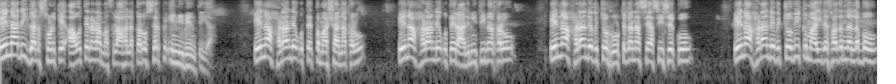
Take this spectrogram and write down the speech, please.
ਇਹਨਾਂ ਦੀ ਗੱਲ ਸੁਣ ਕੇ ਆਓ ਤੇ ਇਹਨਾਂ ਦਾ ਮਸਲਾ ਹੱਲ ਕਰੋ, ਸਿਰਫ ਇੰਨੀ ਬੇਨਤੀ ਆ। ਇਹਨਾਂ ਹੜਾਂ ਦੇ ਉੱਤੇ ਤਮਾਸ਼ਾ ਨਾ ਕਰੋ। ਇਹਨਾਂ ਹੜਾਂ ਦੇ ਉੱਤੇ ਰਾਜਨੀਤੀ ਨਾ ਕਰੋ। ਇਹਨਾਂ ਹੜਾਂ ਦੇ ਵਿੱਚੋਂ ਰੋਟੀਆਂ ਨਾ ਸਿਆਸੀ ਸੇਕੋ। ਇਹਨਾਂ ਹੜਾਂ ਦੇ ਵਿੱਚੋਂ ਵੀ ਕਮਾਈ ਦੇ ਸਾਧਨ ਨਾ ਲੱਭੋ।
